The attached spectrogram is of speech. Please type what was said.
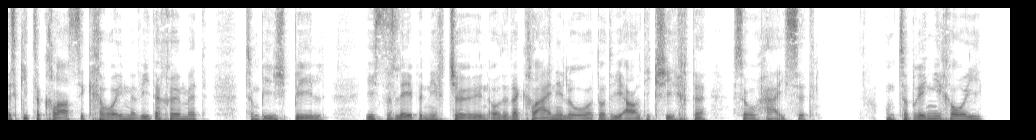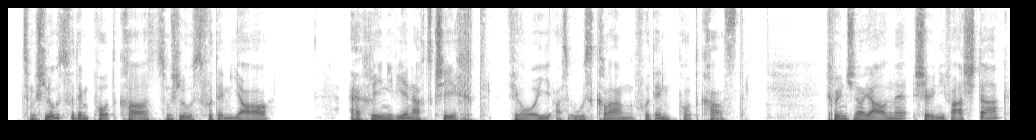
Es gibt so Klassiker, die immer wieder kommen. Zum Beispiel, ist das Leben nicht schön? Oder der kleine Lord oder wie all die Geschichten so heissen. Und so bringe ich euch zum Schluss von dem Podcast, zum Schluss von dem Jahr, eine kleine Weihnachtsgeschichte für euch als Ausklang von dem Podcast. Ich wünsche euch allen schöne Fasttage,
